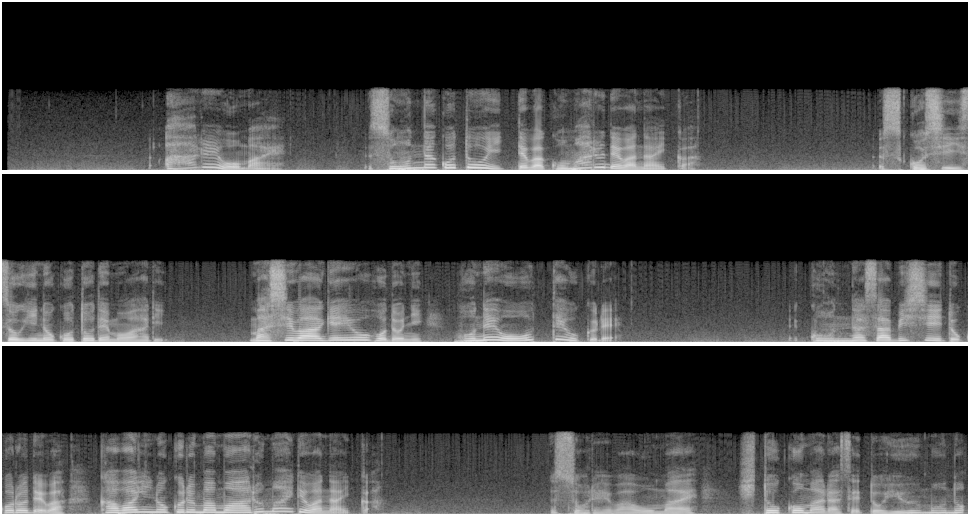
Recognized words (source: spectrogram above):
「あれお前そんなことを言っては困るではないか」少し急ぎのことでもありましはあげようほどに骨を折っておくれ。こんな寂しいところでは代わりの車もあるまいではないか。それはお前人困らせというもの。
